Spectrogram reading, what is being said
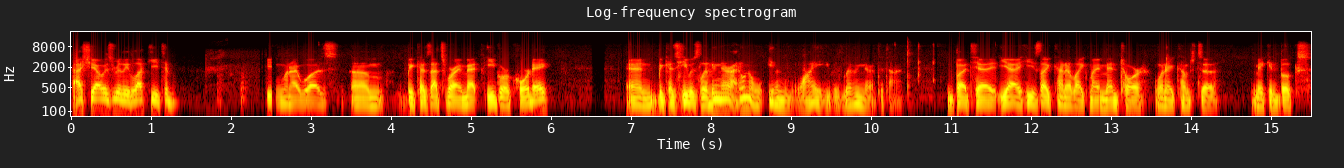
Actually, I was really lucky to be when I was um, because that's where I met Igor Kordey, and because he was living there, I don't know even why he was living there at the time, but uh, yeah, he's like kind of like my mentor when it comes to making books.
